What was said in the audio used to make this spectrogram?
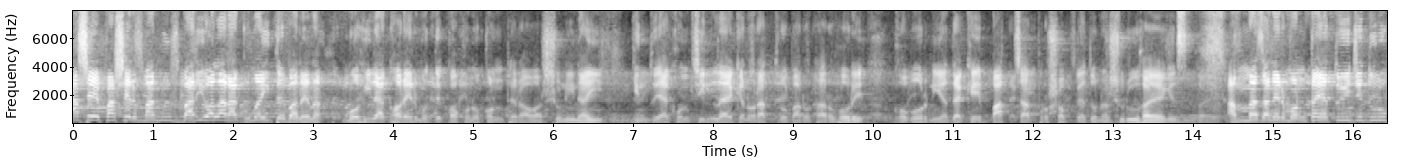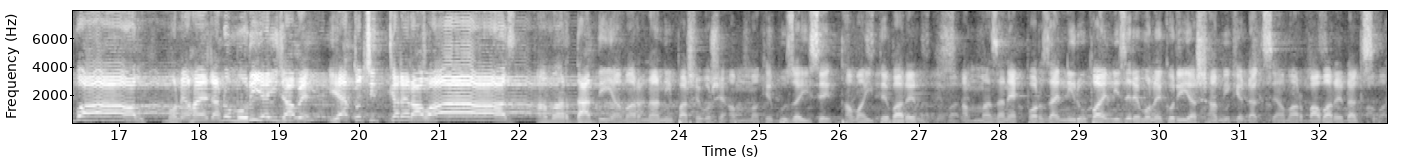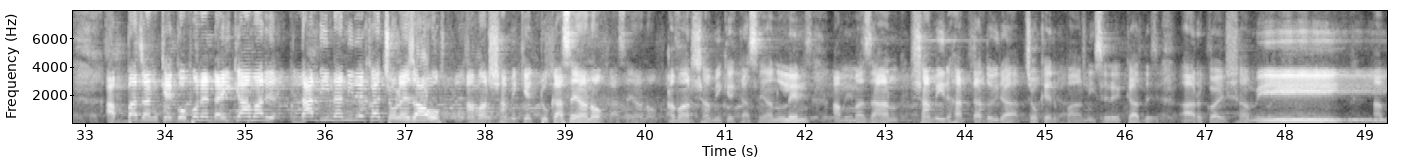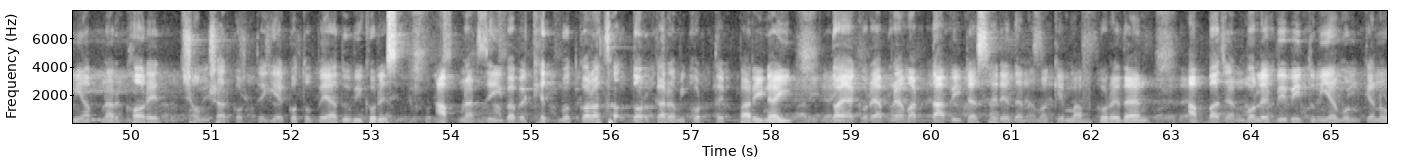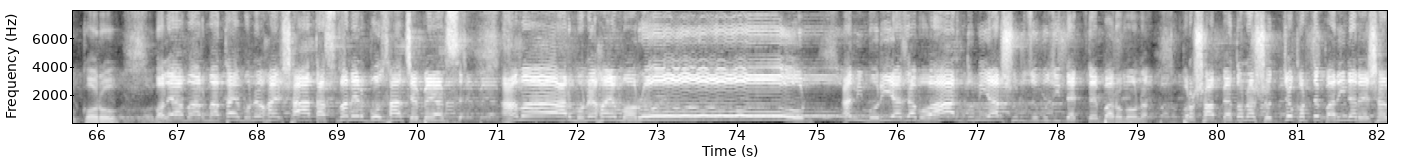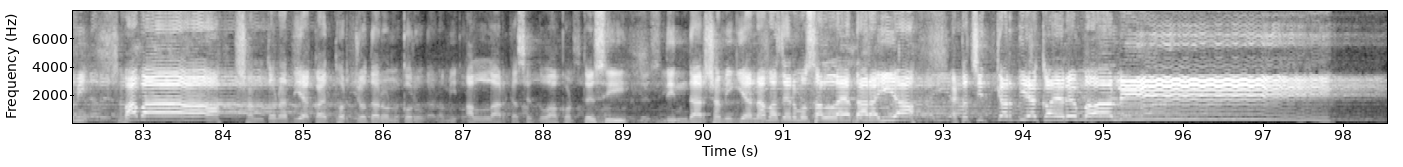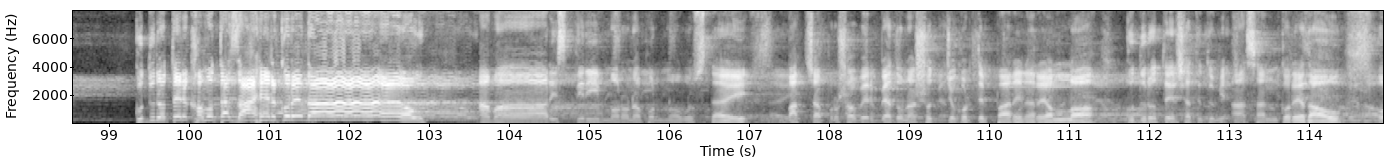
আশেপাশের মানুষ বাড়িওয়ালারা ঘুমাইতে পারে না। মহিলা ঘরের মধ্যে কখনো কণ্ঠের আওয়াজ শুনি নাই। কিন্তু এখন চিল্লায় কেন রাত্র বারোটার ভোরে? খবর নিয়ে দেখে বাচ্চার প্রসব বেদনা শুরু হয়ে গেছে। আম্মা জানের মনটা এতই যে দুর্বল, মনে হয় যেন মরিয়াই যাবে। এত চিৎকারের আওয়াজ আমার দাদি, আমার নানি পাশে বসে আম্মাকে বুঝাইছে, থামাইতে পারে না। আম্মা জান এক পর্যায়ে নিরুপায় নিজেরে মনে করিয়া স্বামীকে ডাকছে, আমার বাবারে ডাকছে। আব্বা জানকে গোপনে ডাইকে আমার দাদি, নানিরে কয়, চলে যাও। আমার স্বামীকে একটু কাছে আনো। আমার স্বামীকে কাছে আনলেন। আম্মা জান স্বামীর হাতটা দইরা চোখের পানি ছেড়ে কাঁদে। আর কয়, স্বামী, আমি আপনার ঘরে সংসার করতে গিয়ে কত বেয়াদুবি করেছি। আপনার যেইভাবে খেদমত করা দরকার আমি করতে পারি নাই। দয়া করে আপনি আমার দাবিটা ছেড়ে দেন, আমাকে মাফ করে দেন। আব্বা যান বলে, বিবি, তুমি এমন কেন করো? বলে, আমার মাথায় মনে হয় সাত আসমানের বোঝা চেপে আসছে আমার মনে হয় মরণ। আমি মরিয়া যাব, আর দুনিয়ার সূর্য বুঝি দেখতে পারব না। প্রসব বেদনা সহ্য করতে পারি না রে স্বামী। বাবা, সান্ত্বনা দিয়া কয়, ধৈর্য ধারণ করো, আমি আল্লাহর কাছে দোয়া করতেছি। দিনদার স্বামী গিয়া নামাজের মুসাল্লায় দাঁড়াইয়া একটা চিৎকার দিয়া কয়, রে মালিক কুদরতের ক্ষমতা জাহের করে দাও। আমার স্ত্রী মরণাপন্ন অবস্থায় বাচ্চা প্রসবের বেদনা সহ্য করতে পারে না রে আল্লাহ। কুদরতের সাথে তুমি আসান করে দাও।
